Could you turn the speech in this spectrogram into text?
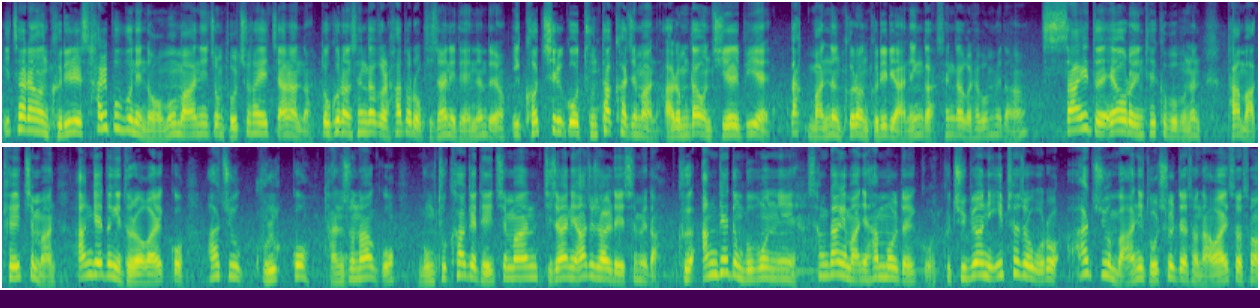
이 차량은 그릴 살 부분이 너무 많이 좀 돌출해 있지 않았나 또 그런 생각을 하도록 디자인이 되어 있는데요. 이 거칠고 둔탁하지만 아름다운 GLB에 딱 맞는 그런 그릴이 아닌가 생각을 해봅니다. 사이드 에어로 인테이크 부분은 다 막혀 있지만 안개등이 들어가 있고 아주 굵고 단순하고 뭉툭하게 돼 있지만 디자인이 아주 잘돼 있습니다. 그 안개등 부분이 상당히 많이 함몰돼 있고 그 주변이 입체적으로 아주 많이 돌출돼서 나와 있어서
